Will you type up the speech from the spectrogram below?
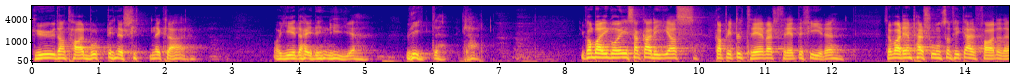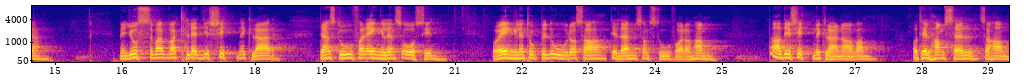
Gud, han tar bort dine skitne klær og gir deg de nye, hvite klær. Du kan bare gå i Sakarias kapittel 3, vers 3-4. Så var det en person som fikk erfare det. Men Josef var kledd i skitne klær da han sto for engelens åsyn. Og engelen tok til orde og sa til dem som sto foran ham, ta de skitne klærne av ham. Og til ham selv sa han,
